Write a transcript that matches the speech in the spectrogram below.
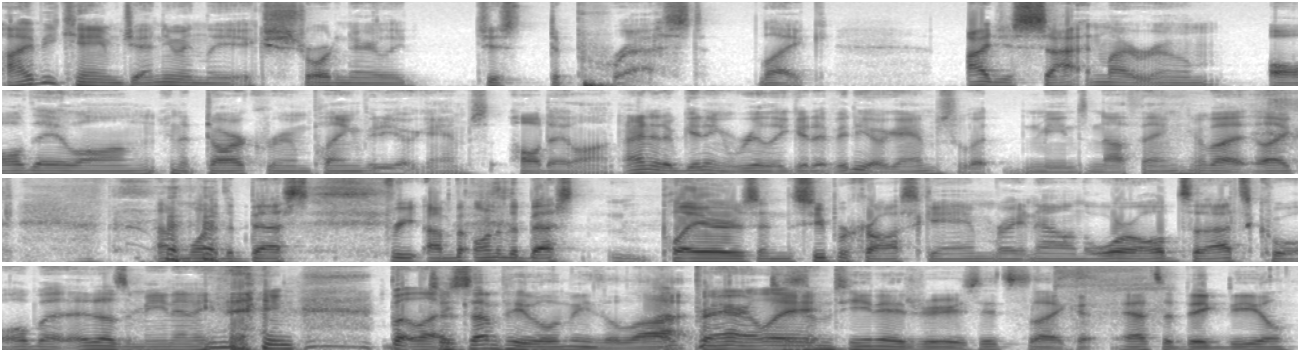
I became genuinely extraordinarily just depressed. Like, I just sat in my room all day long in a dark room playing video games all day long. I ended up getting really good at video games, what means nothing, but like I'm one of the best free I'm one of the best players in the Supercross game right now in the world, so that's cool, but it doesn't mean anything. But like to some people, it means a lot. Apparently. to some teenagers, it's like a, that's a big deal.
